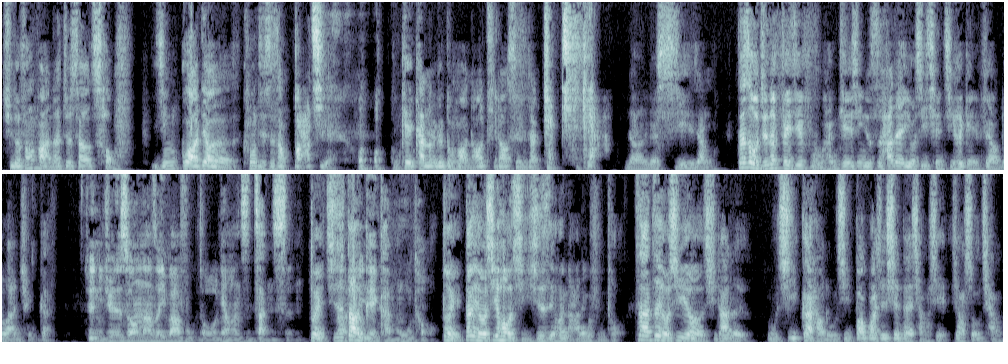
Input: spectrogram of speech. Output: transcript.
取得方法呢，就是要从已经挂掉的空姐身上拔起来。你可以看到那个动画，然后提到声音叫咔咔，然后那个血这样。但是我觉得飞机斧很贴心，就是它在游戏前期会给你非常多安全感。就你觉得手上拿着一把斧头，你好像是战神。对，其实到可以砍木头。对，但游戏后期其实也会拿那个斧头。那这游戏也有其他的。武器更好的武器，包括一些现代枪械，像手枪。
